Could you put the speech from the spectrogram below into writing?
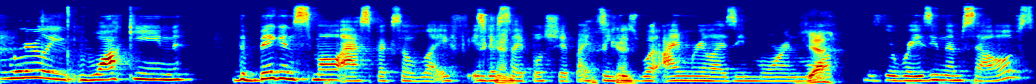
literally walking the big and small aspects of life in That's discipleship, good. I think, good. is what I'm realizing more and more yeah. because they're raising themselves.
